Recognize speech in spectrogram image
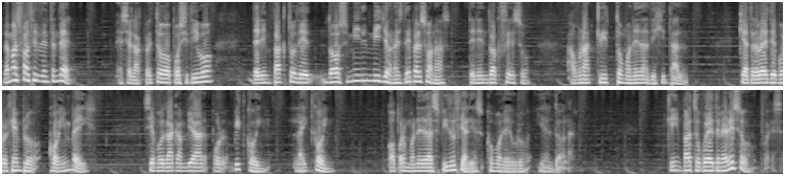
La más fácil de entender es el aspecto positivo del impacto de 2.000 millones de personas teniendo acceso a una criptomoneda digital que a través de, por ejemplo, Coinbase se podrá cambiar por Bitcoin, Litecoin o por monedas fiduciarias como el euro y el dólar. ¿Qué impacto puede tener eso? Pues,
